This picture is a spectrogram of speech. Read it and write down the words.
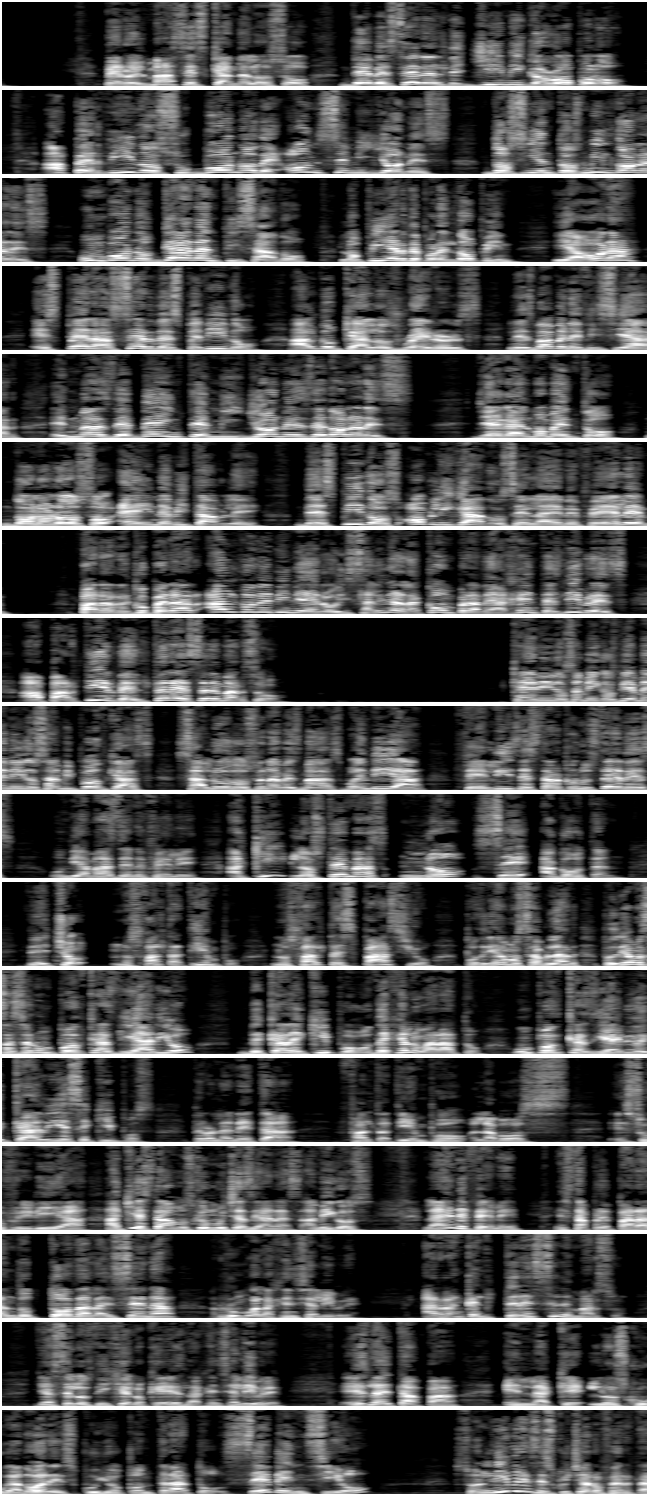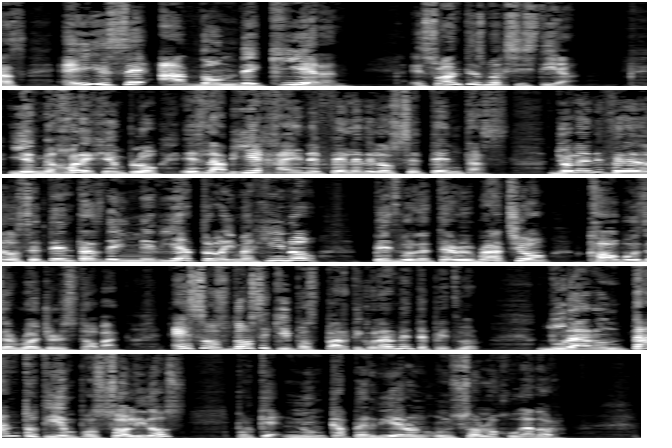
Pero el más escandaloso debe ser el de Jimmy Garoppolo. Ha perdido su bono de 11 millones 200 mil dólares un bono garantizado, lo pierde por el doping y ahora espera ser despedido, algo que a los Raiders les va a beneficiar en más de 20 millones de dólares. Llega el momento doloroso e inevitable, despidos obligados en la NFL para recuperar algo de dinero y salir a la compra de agentes libres a partir del 13 de marzo. Queridos amigos, bienvenidos a mi podcast. Saludos una vez más. Buen día. Feliz de estar con ustedes. Un día más de NFL. Aquí los temas no se agotan. De hecho, nos falta tiempo, nos falta espacio. Podríamos hablar, podríamos hacer un podcast diario de cada equipo, o déjelo barato, un podcast diario de cada 10 equipos. Pero la neta, falta tiempo, la voz eh, sufriría. Aquí estamos con muchas ganas. Amigos, la NFL está preparando toda la escena rumbo a la agencia libre. Arranca el 13 de marzo. Ya se los dije lo que es la agencia libre. Es la etapa en la que los jugadores cuyo contrato se venció son libres de escuchar ofertas e irse a donde quieran. Eso antes no existía. Y el mejor ejemplo es la vieja NFL de los setentas. Yo la NFL de los setentas de inmediato la imagino Pittsburgh de Terry Bradshaw, Cowboys de Roger Staubach. Esos dos equipos, particularmente Pittsburgh, duraron tanto tiempo sólidos porque nunca perdieron un solo jugador.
